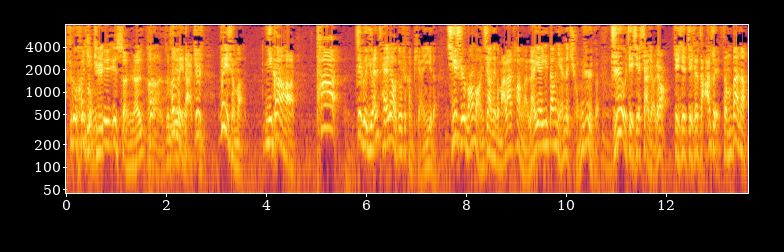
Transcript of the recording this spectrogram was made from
是个很有一一省人啊，这么一个很伟大。就是为什么？你看哈，它这个原材料都是很便宜的。其实往往像那个麻辣烫啊，来源于当年的穷日子，只有这些下脚料，这些这些杂碎，怎么办呢？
